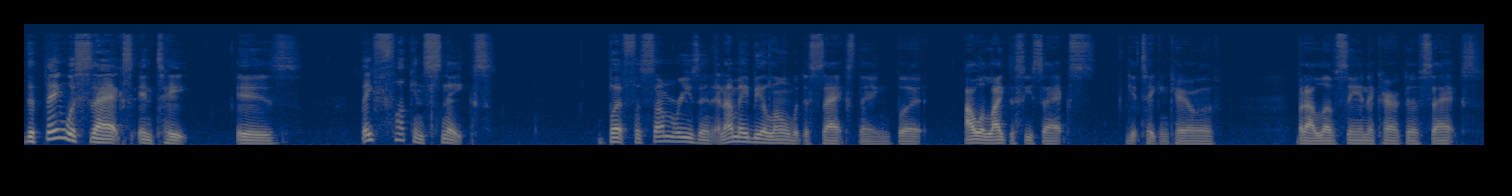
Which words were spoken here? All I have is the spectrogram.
the thing with Saxe and Tate is they fucking snakes. But for some reason, and I may be alone with the Saxe thing, but I would like to see Saxe get taken care of. But I love seeing the character of Saxe.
